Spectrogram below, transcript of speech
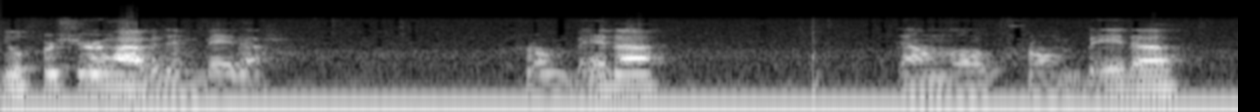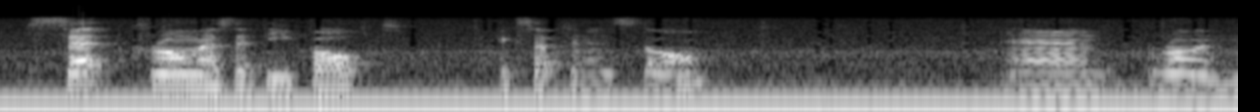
you'll for sure have it in beta. Chrome beta, download Chrome beta, set Chrome as the default, accept and install, and run.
